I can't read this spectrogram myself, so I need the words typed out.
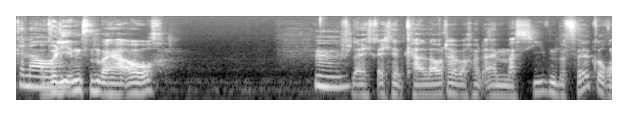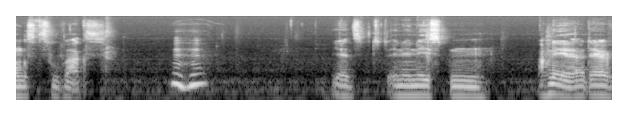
Genau. Obwohl die impfen wir ja auch. Vielleicht rechnet Karl Lauterbach mit einem massiven Bevölkerungszuwachs. Jetzt in den nächsten. Ach nee, der,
